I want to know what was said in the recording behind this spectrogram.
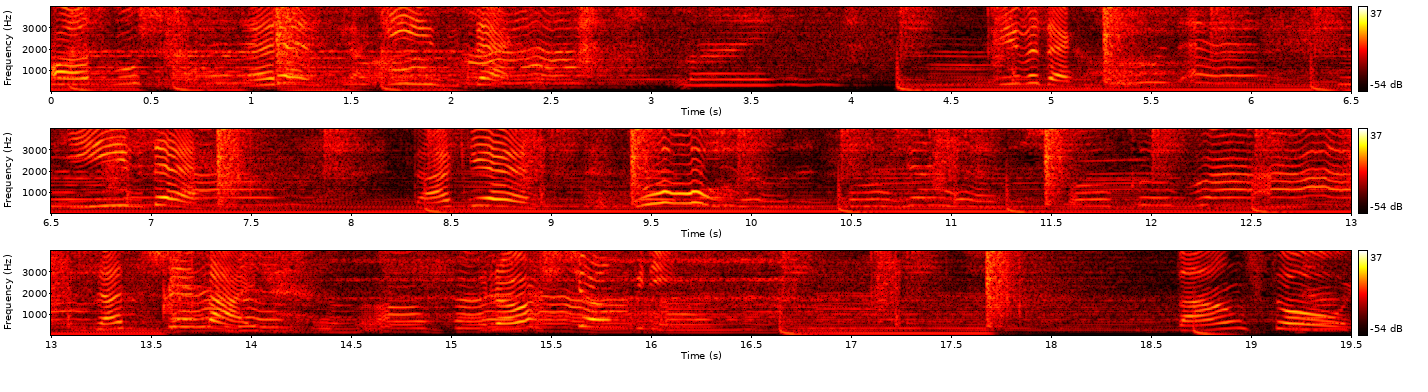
Otwórz ręce. I wdech. I wydech. I wdech. Tak jest. Uh. Zatrzymaj. Rozciągnij. Bounsuj.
